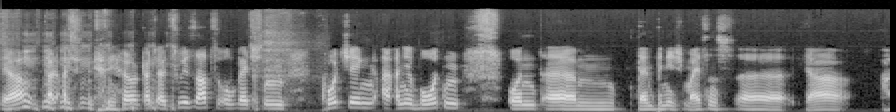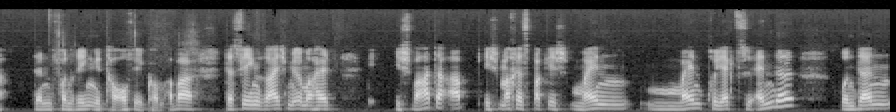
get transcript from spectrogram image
Ja, ganz, ganz schnell zugesagt zu irgendwelchen Coaching-Angeboten und ähm, dann bin ich meistens äh, ja dann von Regen in Tau aufgekommen. Aber deswegen sage ich mir immer halt, ich warte ab, ich mache jetzt praktisch mein mein Projekt zu Ende und dann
